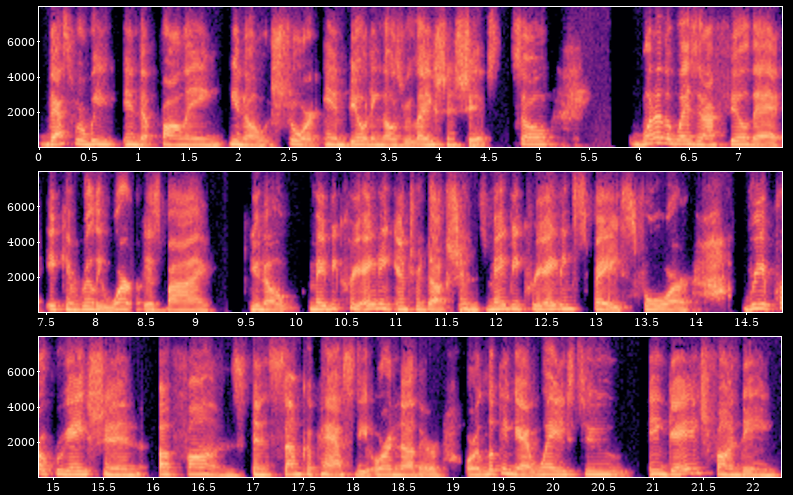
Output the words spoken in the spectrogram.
That's where we end up falling, you know, short in building those relationships. So one of the ways that I feel that it can really work is by you know, maybe creating introductions, maybe creating space for reappropriation of funds in some capacity or another, or looking at ways to engage funding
